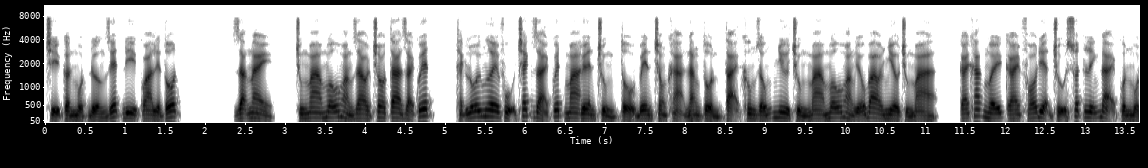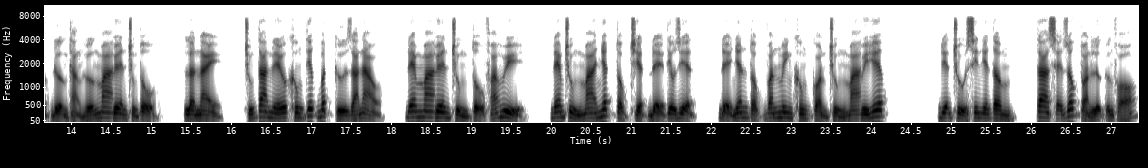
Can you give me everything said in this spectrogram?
chỉ cần một đường giết đi qua liền tốt. Dạng này, trùng ma mẫu hoàng giao cho ta giải quyết, thạch lỗi ngươi phụ trách giải quyết ma huyên trùng tổ bên trong khả năng tồn tại không giống như trùng ma mẫu hoàng yếu bao nhiêu trùng ma, cái khác mấy cái phó điện chủ xuất lĩnh đại quân một đường thẳng hướng ma huyên trùng tổ. Lần này, chúng ta nếu không tiếc bất cứ giá nào, đem ma huyên trùng tổ phá hủy, đem trùng ma nhất tộc triệt để tiêu diệt, để nhân tộc văn minh không còn trùng ma uy hiếp. Điện chủ xin yên tâm, ta sẽ dốc toàn lực ứng phó.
